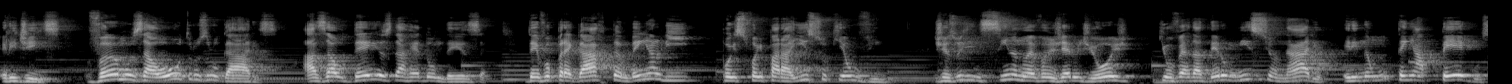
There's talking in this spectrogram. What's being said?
Ele diz: Vamos a outros lugares, às aldeias da redondeza. Devo pregar também ali, pois foi para isso que eu vim. Jesus ensina no evangelho de hoje que o verdadeiro missionário, ele não tem apegos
